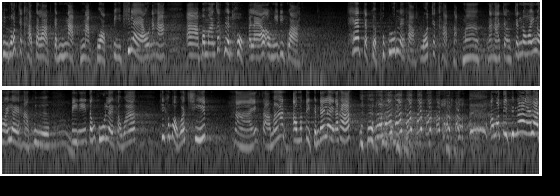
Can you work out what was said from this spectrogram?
คือรถจะขาดตลาดกันหนักหนักกว่าปีที่แล้วนะคะประมาณสักเดือน 6 ไปแล้วเอางี้ดีกว่า แทบจะเกือบทุกรุ่นเลยค่ะ รถจะขาดหนักมากนะคะจะจะน้อยน้อยเลยค่ะ คือปีนี้ต้องพูดเลยค่ะว่า ที่เขาบอกว่าชิป หายสามารถเอามาติดกันได้เลยนะคะ เอามาติดกันได้เลยค่ะ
